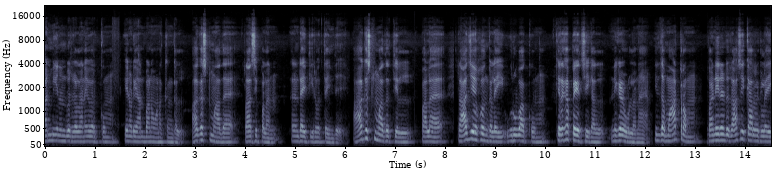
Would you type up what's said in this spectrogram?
ஆன்மீக நண்பர்கள் அனைவருக்கும் என்னுடைய அன்பான வணக்கங்கள். ஆகஸ்ட் மாத ராசி பலன் ரெண்டாயிரத்தி இருபத்தைந்து. ஆகஸ்ட் மாதத்தில் பல ராஜயோகங்களை உருவாக்கும் கிரக பயிற்சிகள் நிகழ உள்ளன. இந்த மாற்றம் பன்னிரண்டு ராசிக்காரர்களை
